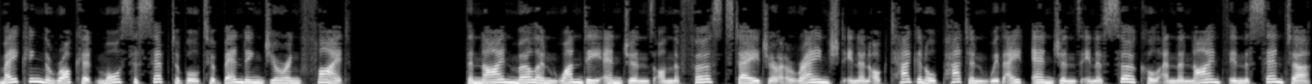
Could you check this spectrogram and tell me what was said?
making the rocket more susceptible to bending during flight. The nine Merlin 1D engines on the first stage are arranged in an octagonal pattern with eight engines in a circle and the ninth in the center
